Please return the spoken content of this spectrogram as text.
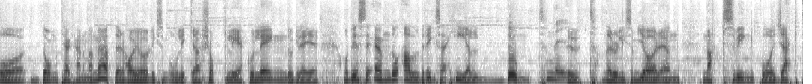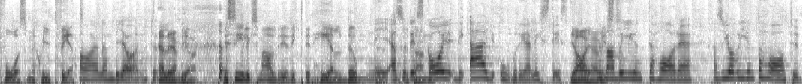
Och de karaktärerna man möter har ju liksom olika tjocklek och längd och grejer. Och det ser ändå aldrig så här helt dumt Nej. ut när du liksom gör en nacksving på Jack 2 som är skitfet. Ja, eller en björn typ. Eller en björn. Det ser liksom aldrig riktigt helt dumt ut. Nej, alltså det utan- ska ju, det är ju orealistiskt. Ja, ja Men visst. man vill ju inte ha det, alltså jag vill ju inte ha typ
